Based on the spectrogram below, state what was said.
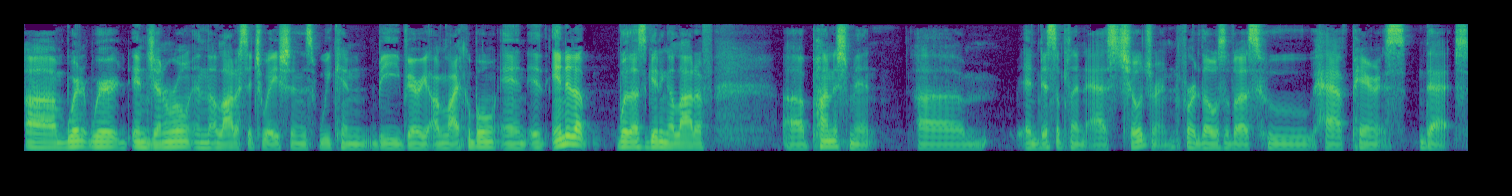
um, we're we're in general in a lot of situations we can be very unlikable, and it ended up with us getting a lot of uh, punishment um, and discipline as children for those of us who have parents that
